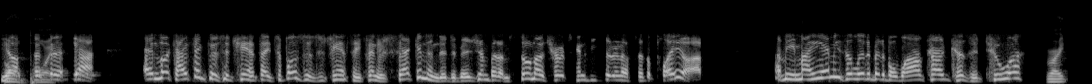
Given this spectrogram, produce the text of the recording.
Yeah. Oh, but, uh, yeah. And look, I think there's a chance. I suppose there's a chance they finish second in the division, but I'm still not sure it's going to be good enough for the playoffs. I mean, Miami's a little bit of a wild card because of Tua. Right.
